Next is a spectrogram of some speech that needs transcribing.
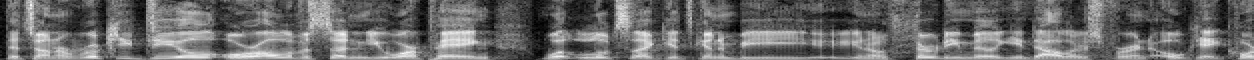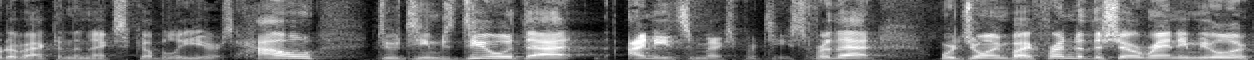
that's on a rookie deal or all of a sudden you are paying what looks like it's going to be, you know, $30 million for an okay quarterback in the next couple of years. How do teams deal with that? I need some expertise. For that, we're joined by friend of the show, Randy Mueller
